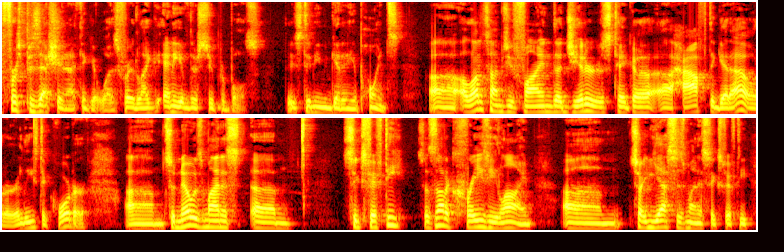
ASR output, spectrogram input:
first possession, I think it was, for like any of their Super Bowls. They just didn't even get any points. Uh, a lot of times you find the jitters take a, a, half to get out, or at least a quarter. Um, so no is minus, um, 650, so it's not a crazy line. Um, sorry, yes is minus 650.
